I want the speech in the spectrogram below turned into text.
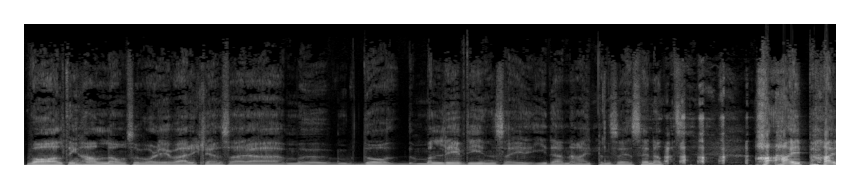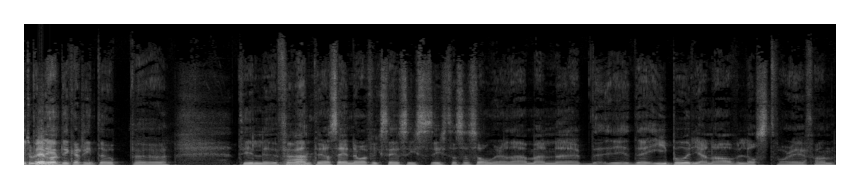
vad allting handlade om så var det ju verkligen så här, m- då, man levde in sig i, i den hypen. Så, sen att hy- hype, hype var- levde kanske inte upp eh, till förväntningarna sen när man fick se sista, sista säsongerna där men eh, det, det, i början av Lost var det ju fan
